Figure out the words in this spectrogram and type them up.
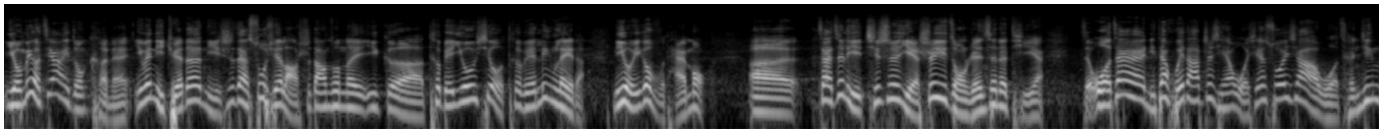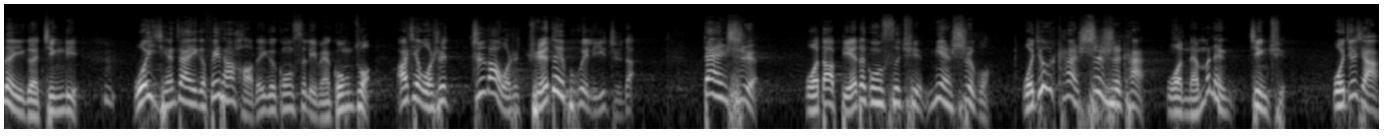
有没有这样一种可能？因为你觉得你是在数学老师当中的一个特别优秀、特别另类的，你有一个舞台梦。呃，在这里其实也是一种人生的体验。我在你在回答之前，我先说一下我曾经的一个经历。我以前在一个非常好的一个公司里面工作，而且我是知道我是绝对不会离职的。但是，我到别的公司去面试过。我就看试试看我能不能进去，我就想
